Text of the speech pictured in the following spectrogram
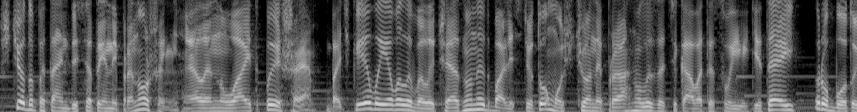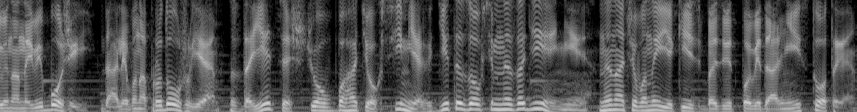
Щодо питань десятини приношень, Елен Уайт пише: батьки виявили величезну недбалість у тому, що не прагнули зацікавити своїх дітей роботою на ниві Божій. Далі вона продовжує: здається, що в багатьох сім'ях діти зовсім не задіяні, неначе вони якісь безвідповідальні істоти.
